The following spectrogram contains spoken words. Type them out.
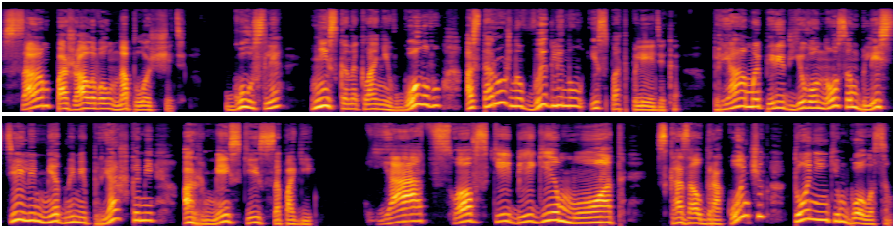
сам пожаловал на площадь. Гусля, низко наклонив голову, осторожно выглянул из-под пледика. Прямо перед его носом блестели медными пряжками армейские сапоги. «Я отцовский бегемот», — сказал дракончик тоненьким голосом.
